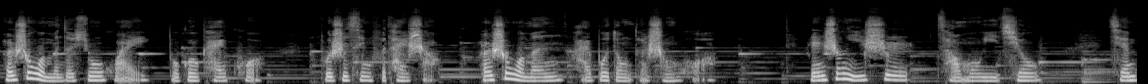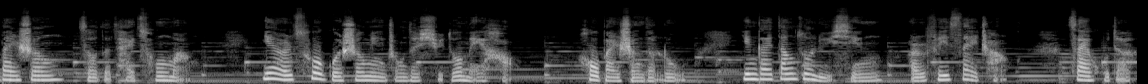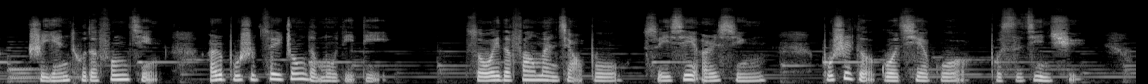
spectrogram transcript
而是我们的胸怀不够开阔。”不是幸福太少，而是我们还不懂得生活。人生一世，草木一秋，前半生走得太匆忙，因而错过生命中的许多美好。后半生的路，应该当作旅行，而非赛场，在乎的是沿途的风景，而不是最终的目的地。所谓的放慢脚步，随心而行，不是得过且过。不思进取，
